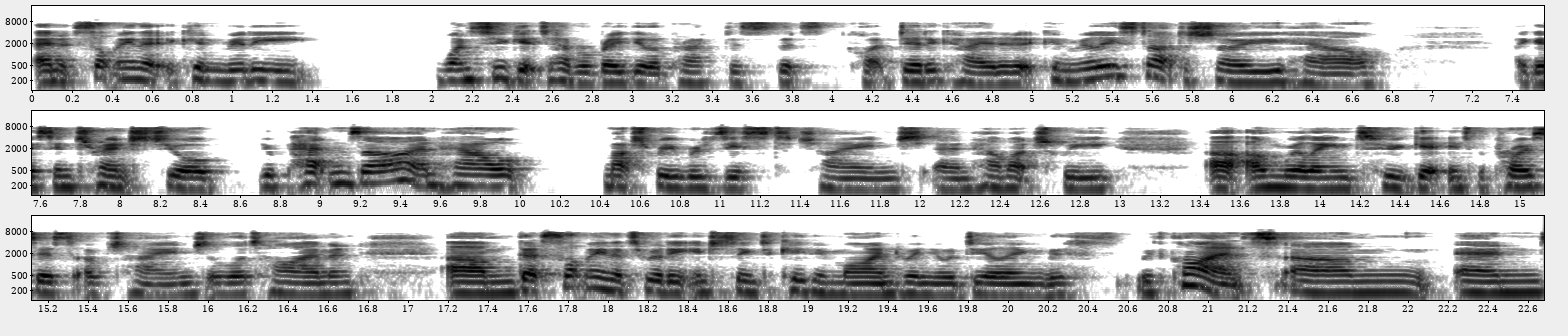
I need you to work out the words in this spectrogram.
and it's something that it can really, once you get to have a regular practice that's quite dedicated, it can really start to show you how I guess entrenched your your patterns are and how much we resist change and how much we are unwilling to get into the process of change all the time. And um, that's something that's really interesting to keep in mind when you're dealing with with clients um, and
